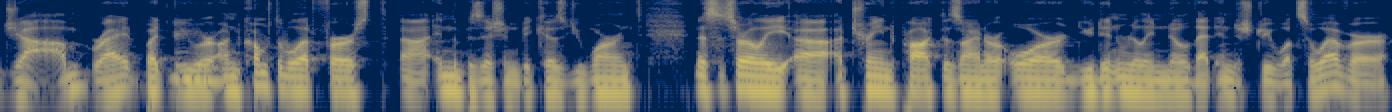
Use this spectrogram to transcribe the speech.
job, right? But you were Mhm. uncomfortable at first uh, in the position because you weren't necessarily uh, a trained product designer or you didn't really know that industry whatsoever,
